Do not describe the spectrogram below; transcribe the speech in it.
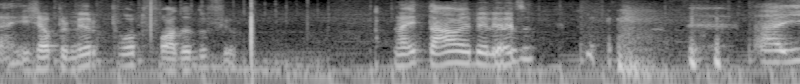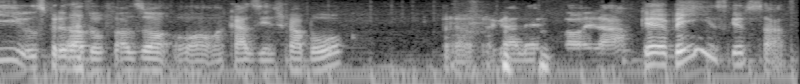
Aí já é o primeiro ponto foda do filme. Aí tal, aí beleza. aí os predadores fazem uma, uma casinha de caboclo pra, pra galera olhar. Que é bem isso que eles fazem.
